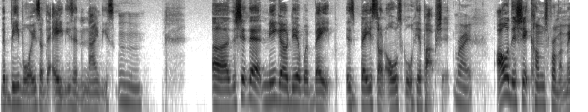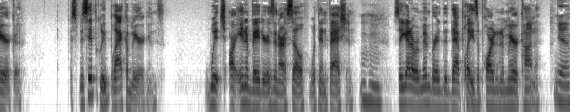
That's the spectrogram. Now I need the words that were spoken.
the b boys of the eighties and the 90s Mm-hmm. Uh, the shit that Nigo did with Bape is based on old school hip hop shit. right. all of this shit comes from America, specifically Black Americans, which are innovators in ourselves within fashion. So you got to remember that that plays a part in Americana. Yeah.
